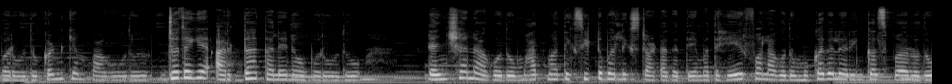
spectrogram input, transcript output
ಬರುವುದು ಕಣ್ಣು ಕೆಂಪಾಗುವುದು ಜೊತೆಗೆ ಅರ್ಧ ತಲೆನೋವು ಬರುವುದು ಟೆನ್ಷನ್ ಆಗೋದು ಮಾತು ಮಾತಿಗೆ ಸಿಟ್ಟು ಬರ್ಲಿಕ್ಕೆ ಸ್ಟಾರ್ಟ್ ಆಗುತ್ತೆ, ಮತ್ತು ಹೇರ್ ಫಾಲ್ ಆಗೋದು, ಮುಖದಲ್ಲಿ ರಿಂಕಲ್ಸ್ ಬರೋದು,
